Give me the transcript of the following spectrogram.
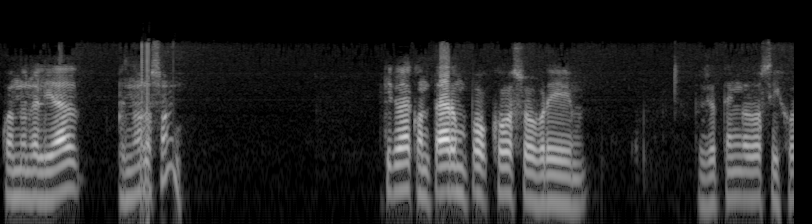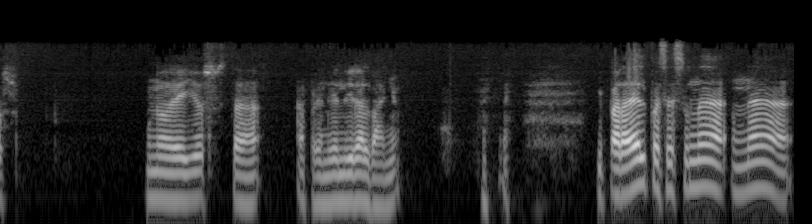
cuando en realidad pues no lo son. Aquí contar un poco sobre, pues yo tengo dos hijos, uno de ellos está aprendiendo a ir al baño. y para él pues es una, una,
